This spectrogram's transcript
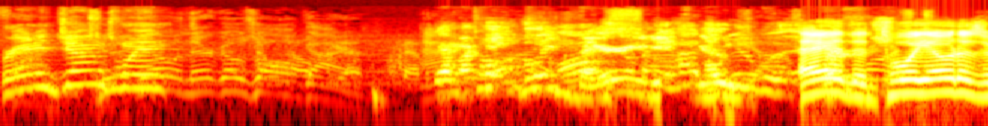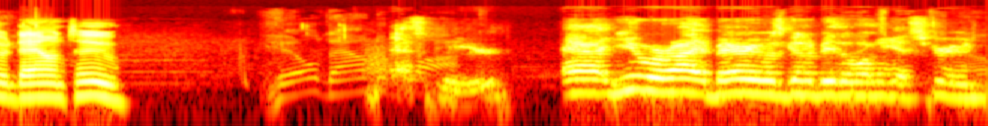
Brandon Jones win. And there goes Allgaier. Damn, I can't believe Berry didn't go yet. Hey, the Toyotas are down too. Hill down the That's weird. Uh, you were right. Berry was going to be the one to get screwed.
